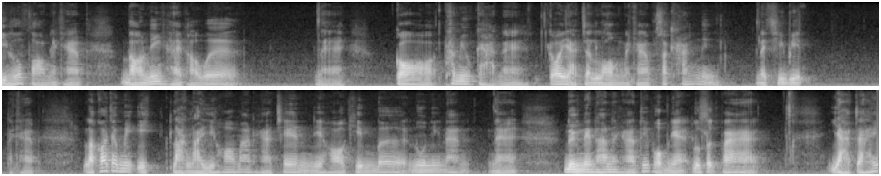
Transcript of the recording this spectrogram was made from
ยิงทดสอบนะครับ b o w n i n g High Power นะก็ถ้ามีโอกาสนะก็อยากจะลองนะครับสักครั้งหนึ่งในชีวิตนะครับ แล้วก็จะมีอีกหลากหลายยี่ห้อมากนะครับเช่น ยี่ห้อคิมเบอร์นู่นนี่นั่นนะหนึ่งในนั้นนะครับที่ผมเนี่ยรู้สึกว่าอยากจะให้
